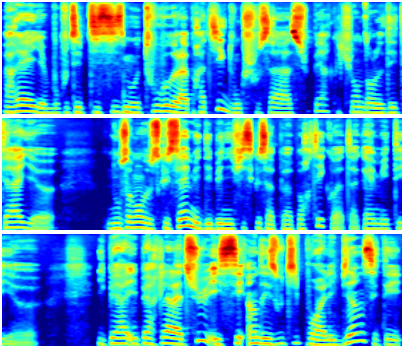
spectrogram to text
pareil, beaucoup de scepticisme autour de la pratique. Donc je trouve ça super que tu entres dans le détail, euh, non seulement de ce que c'est, mais des bénéfices que ça peut apporter. Tu as quand même été hyper, hyper clair là-dessus. Et c'est un des outils pour aller bien. C'était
